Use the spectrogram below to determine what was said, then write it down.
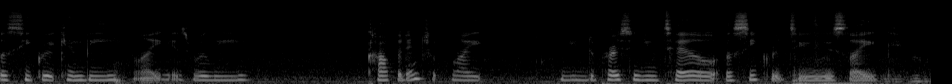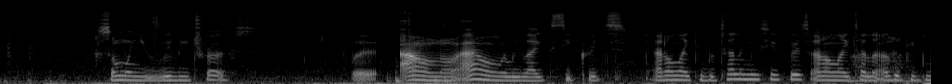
a secret can be. Like, it's really confidential. Like, you, the person you tell a secret to is like someone you really trust. But I don't know. I don't really like secrets. I don't like people telling me secrets. I don't like telling other people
